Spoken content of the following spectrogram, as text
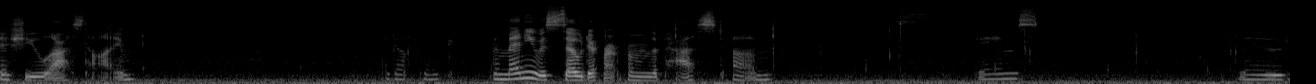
issue last time. I don't think the menu is so different from the past um, games. Mood.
